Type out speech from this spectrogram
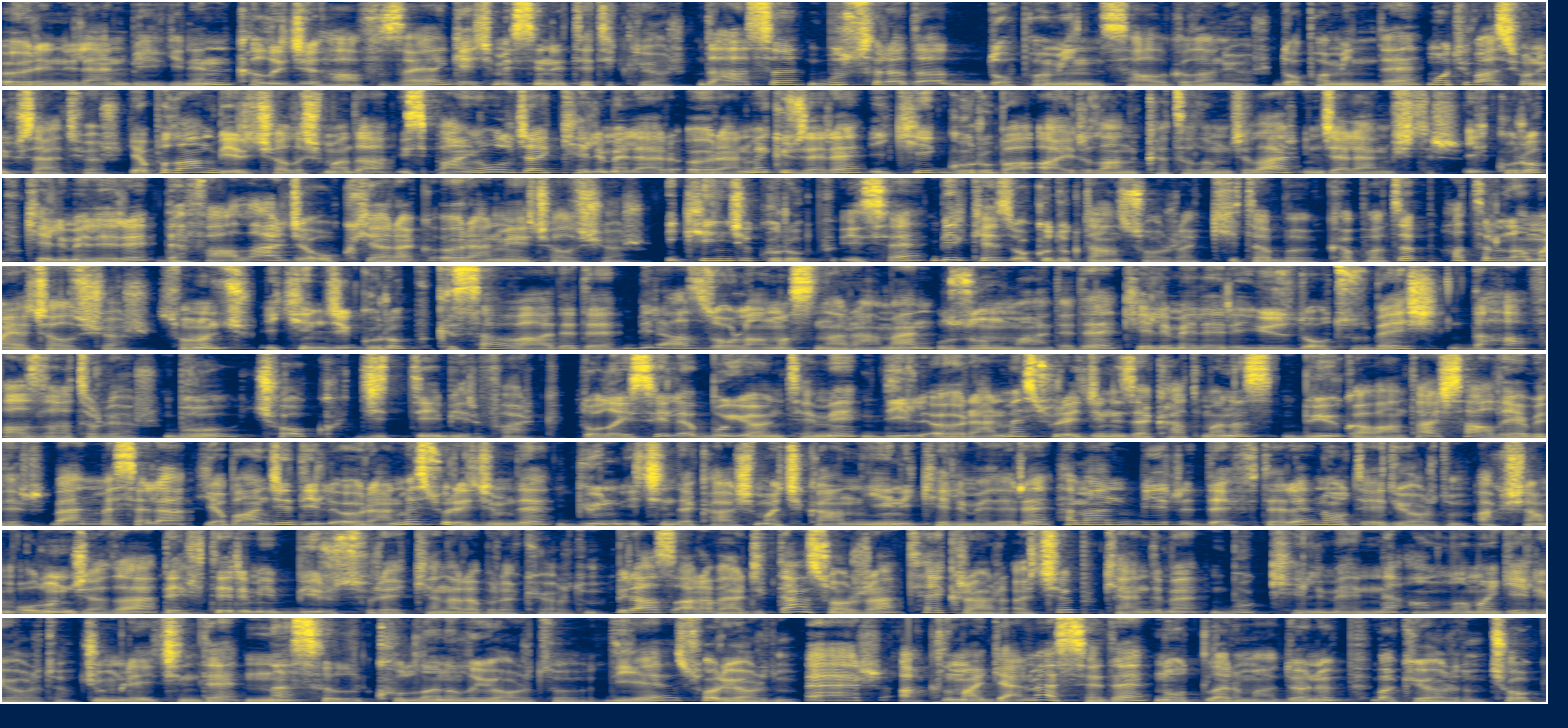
öğrenilen bilginin kalıcı hafızaya geçmesini tetikliyor. Dahası bu sırada dopamin salgılanıyor. Dopamin de motivasyonu yükseltiyor. Yapılan bir çalışmada İspanyolca kelimeler öğrenmek üzere iki gruba ayrılan katılımcılar incelenmiştir. İlk grup kelimeleri defalarca okuyarak öğrenmeye çalışıyor. İkinci grup ise bir kez okuduktan sonra kitabı kapatıp hatırlamaya çalışıyor. Sonuç ikinci grup kısa vadede biraz zorlanmasına rağmen uzun vadede kelimeleri %30 35 daha fazla hatırlıyor. Bu çok ciddi bir fark. Dolayısıyla bu yöntemi dil öğrenme sürecinize katmanız büyük avantaj sağlayabilir. Ben mesela yabancı dil öğrenme sürecimde gün içinde karşıma çıkan yeni kelimeleri hemen bir deftere not ediyordum. Akşam olunca da defterimi bir süre kenara bırakıyordum. Biraz ara verdikten sonra tekrar açıp kendime bu kelime ne anlama geliyordu? Cümle içinde nasıl kullanılıyordu diye soruyordum. Eğer aklıma gelmezse de notlarıma dönüp bakıyordum. Çok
